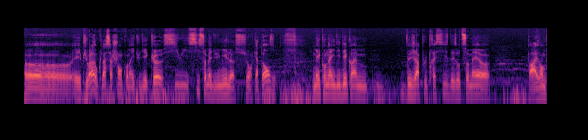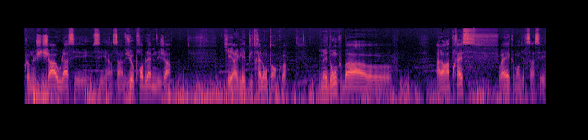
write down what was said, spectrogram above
Euh, et puis voilà, donc là, sachant qu'on a étudié que 6, sommets de 8000 sur 14, mais qu'on a une idée quand même déjà plus précise des autres sommets, euh, par exemple comme le Chicha, où là, c'est un, vieux problème déjà, qui est réglé depuis très longtemps. Quoi. Mais donc, bah. Euh, alors après, ouais, comment dire ça C'est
